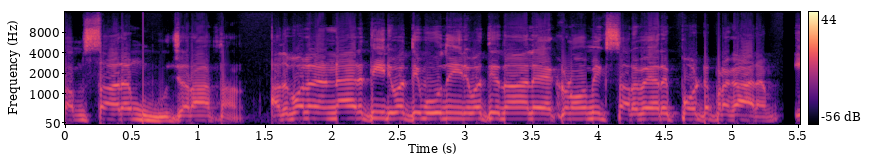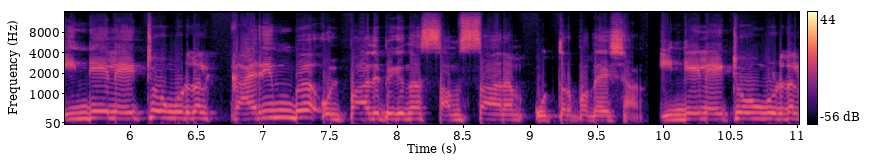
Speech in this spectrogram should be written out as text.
സംസ്ഥാനം ഗുജറാത്താണ്. അതുപോലെ രണ്ടായിരത്തി ഇരുപത്തി മൂന്ന് ഇരുപത്തിനാല് എക്കണോമിക് സർവേ റിപ്പോർട്ട് പ്രകാരം ഇന്ത്യയിൽ ഏറ്റവും കൂടുതൽ കരിമ്പ് ഉൽപ്പാദിപ്പിക്കുന്ന സംസ്ഥാനം ഉത്തർപ്രദേശാണ്. ഇന്ത്യയിൽ ഏറ്റവും കൂടുതൽ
